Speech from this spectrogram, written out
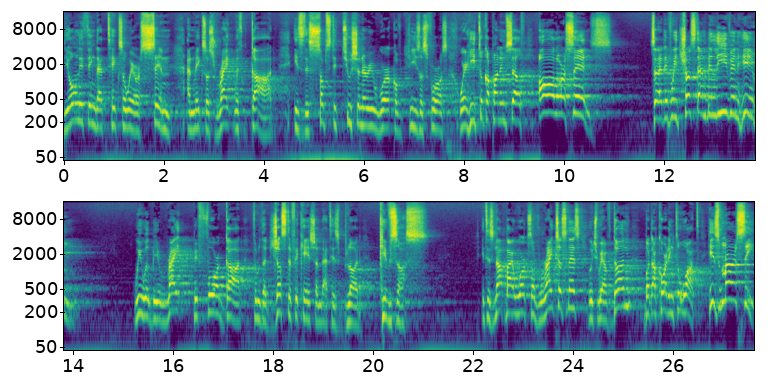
The only thing that takes away our sin and makes us right with God is the substitutionary work of Jesus for us, where He took upon Himself all our sins, so that if we trust and believe in Him, we will be right before God through the justification that His blood gives us. It is not by works of righteousness which we have done, but according to what? His mercy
